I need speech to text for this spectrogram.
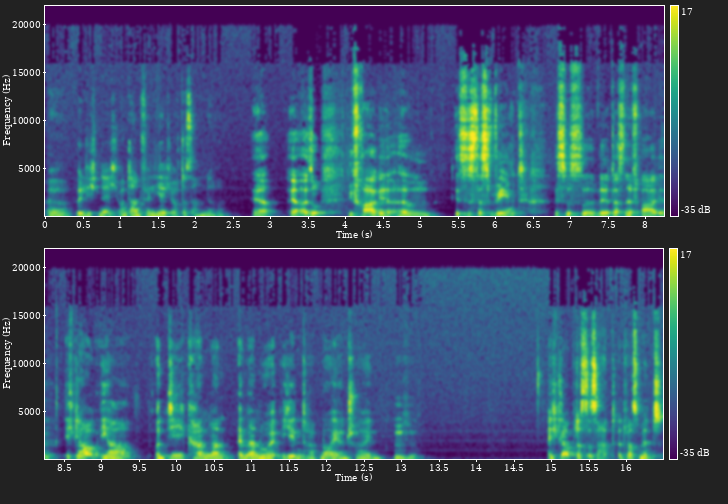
äh, will ich nicht und dann verliere ich auch das andere. Ja, ja also die Frage, ähm, ist es das wert? Ist es, äh, wäre das eine Frage? Ich glaube, ja. Und die kann man immer nur jeden Tag neu entscheiden. Mhm. Ich glaube, das ist, hat etwas mit,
